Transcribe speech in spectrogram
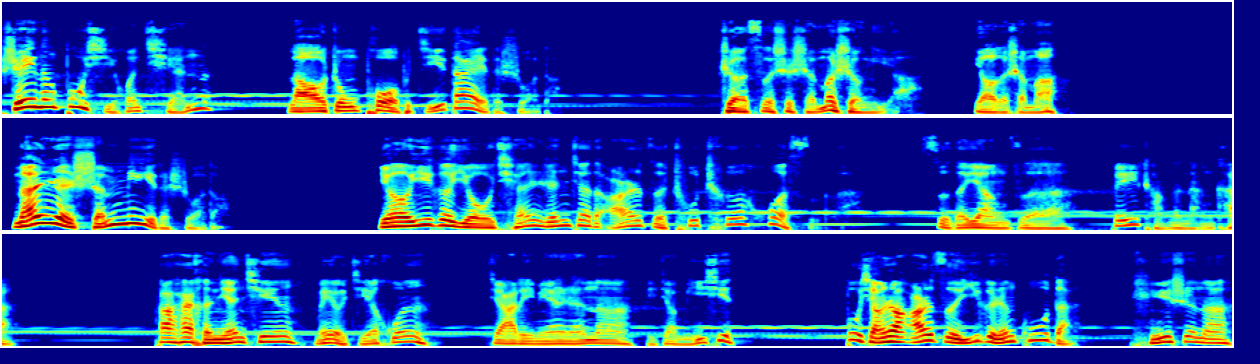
谁能不喜欢钱呢？老钟迫不及待的说道：“这次是什么生意啊？要的什么？”男人神秘的说道。有一个有钱人家的儿子出车祸死了，死的样子非常的难看。他还很年轻，没有结婚，家里面人呢比较迷信，不想让儿子一个人孤单，于是呢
